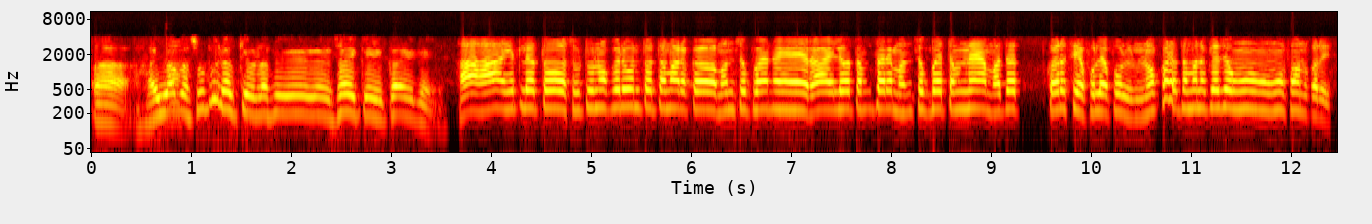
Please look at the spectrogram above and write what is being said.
હા. હજુ આપણે છૂટું નથી નથી સહી કે કઈ નહીં. હા હા એટલે તો છૂટું ન કર્યું તો તમારે મનસુખભાઈ ને રાહ લ્યો. તમ તારે મનસુખભાઈ તમને મદદ કરશે ફૂલે ફૂલ. ન કરે તો મને કહેજો હું હું ફોન કરીશ.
